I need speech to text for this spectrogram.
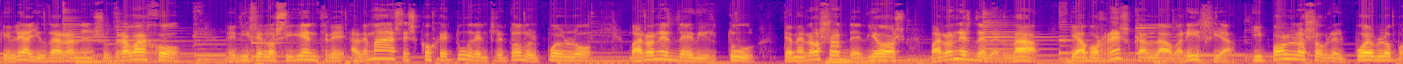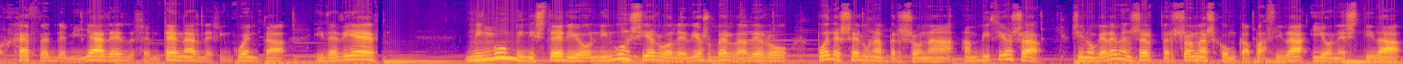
que le ayudaran en su trabajo. Le dice lo siguiente, además escoge tú de entre todo el pueblo varones de virtud, temerosos de Dios, varones de verdad, que aborrezcan la avaricia, y ponlos sobre el pueblo por jefes de millares, de centenas, de cincuenta y de diez. Ningún ministerio, ningún siervo de Dios verdadero puede ser una persona ambiciosa, sino que deben ser personas con capacidad y honestidad,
